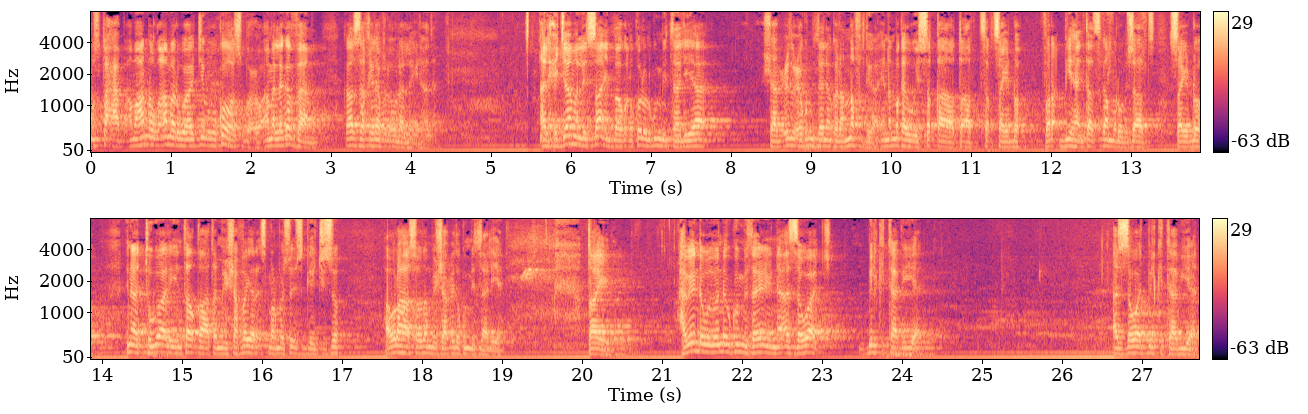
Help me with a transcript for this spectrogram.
mustaxab ama ha noqdo amar waajib uu ka hoos baxo ama laga fahmo kaasaa khilaaf alawla la yidhahda alxijaama lisaa'im baa kolo lagu mitaaliyaa shaaficiyadu waxay ku misaaliyan kale nafdiga inaad markaad weyse qaadato aad saydho biyaha intaad iska marubiso aad saydho inaad tuwaali intaad qaadato min shafo yar ismarmayso isgeejiso hawlahaas oo dhan bay shaaficiyadu ku misaaliyaan ayib habeen dhawood wanaga ku misaalinayna azawaaj bilkitaabiyaat azawaaj bilkitaabiyaat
